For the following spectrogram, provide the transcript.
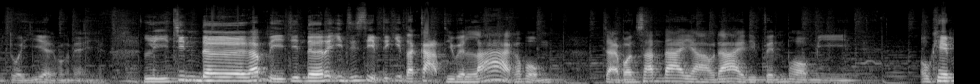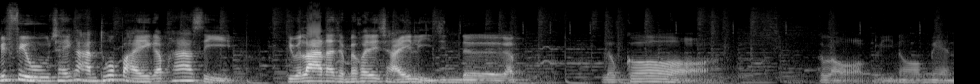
มีตัวเฮียอะไรบ้างเนี่ยไอ้เหี้ยหลีจินเดอร์ครับหลีจินเดอร์ได้อินซิสิฟติกิตากาศทีเวลล่าครับผม จ่ายบอลสั้นได้ยาวได้ดีเฟนต์พอมี โอเคมิดฟิลใช้งานทั่วไปครับ 5-4 ทีเวลล่าน่าจะไม่ค่อยได้ใช้หลีจินเดอร์ครับ แล้วก็กรอบลีนอร์แมน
